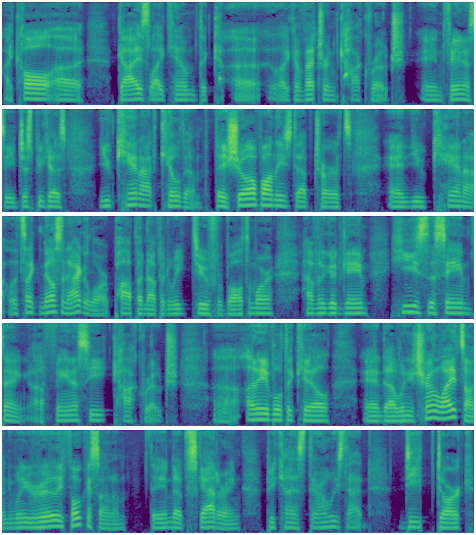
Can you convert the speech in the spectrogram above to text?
I call uh, guys like him, the uh, like a veteran cockroach in fantasy, just because you cannot kill them. They show up on these depth charts, and you cannot. It's like Nelson Agholor popping up in week two for Baltimore, having a good game. He's the same thing, a fantasy cockroach, uh, unable to kill. And uh, when you turn the lights on, when you really focus on them, they end up scattering because they're always that deep, dark,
